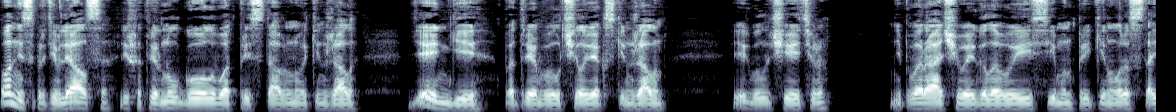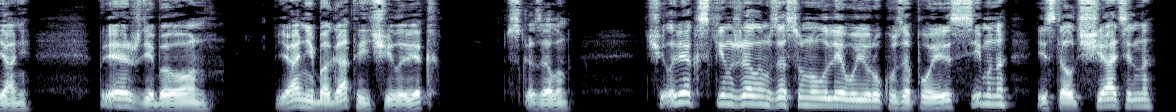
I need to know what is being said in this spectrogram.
Он не сопротивлялся, лишь отвернул голову от приставленного кинжала. «Деньги!» — потребовал человек с кинжалом. Их было четверо. Не поворачивая головы, Симон прикинул расстояние. «Прежде бы он... Я не богатый человек», — сказал он. Человек с кинжалом засунул левую руку за пояс Симона и стал тщательно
